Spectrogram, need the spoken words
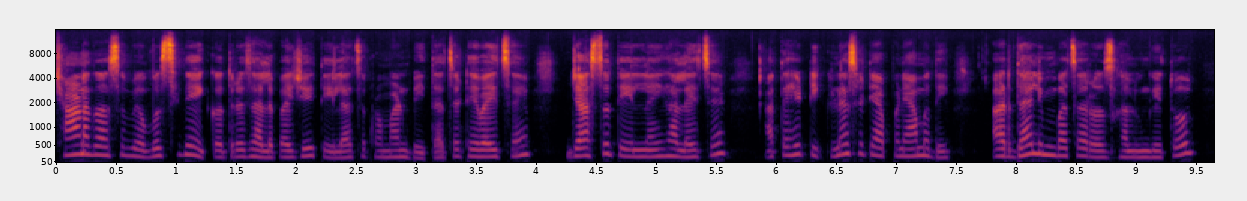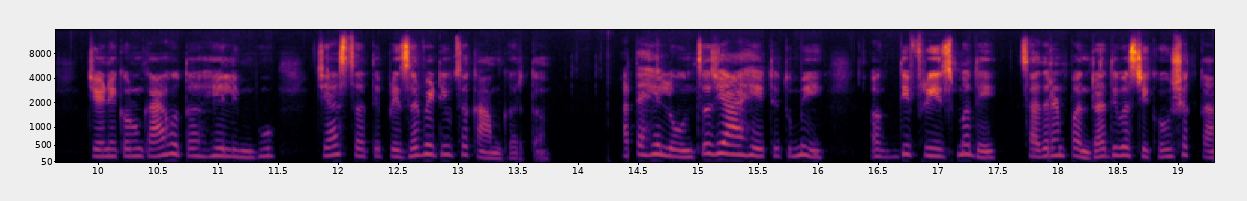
छान आता असं व्यवस्थित एकत्र झालं पाहिजे. तेलाचं प्रमाण बेताचं ठेवायचं आहे जास्त तेल नाही घालायचं आहे आता हे टिकण्यासाठी आपण यामध्ये अर्ध्या लिंबाचा रस घालून घेतो. जेणेकरून काय होतं हे लिंबू जे असतं ते प्रिझर्वेटिव्हचं काम करतं. आता हे लोणचं जे आहे ते तुम्ही अगदी फ्रीजमध्ये साधारण पंधरा दिवस टिकवू शकता.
